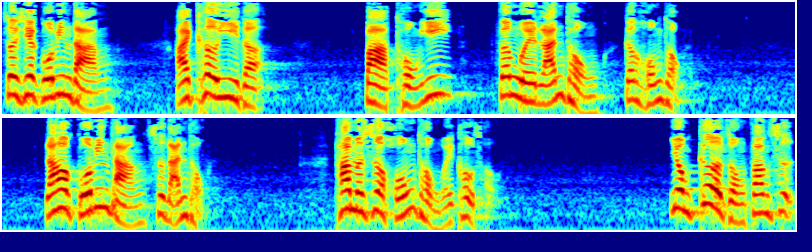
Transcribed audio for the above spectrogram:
这些国民党还刻意的把统一分为蓝统跟红统，然后国民党是蓝统，他们是红统为寇仇，用各种方式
